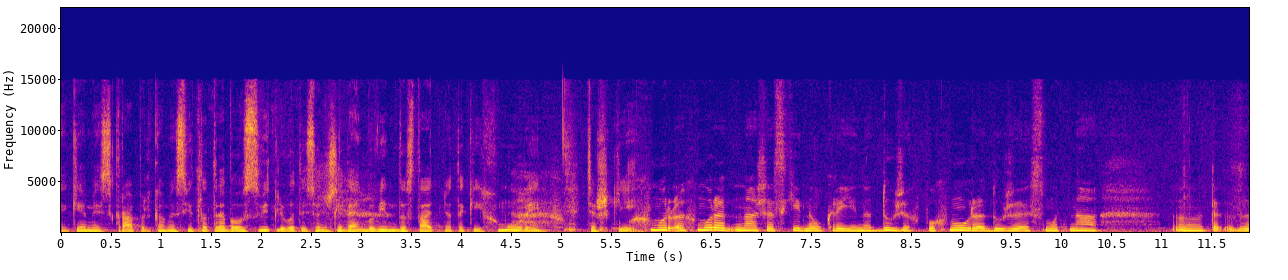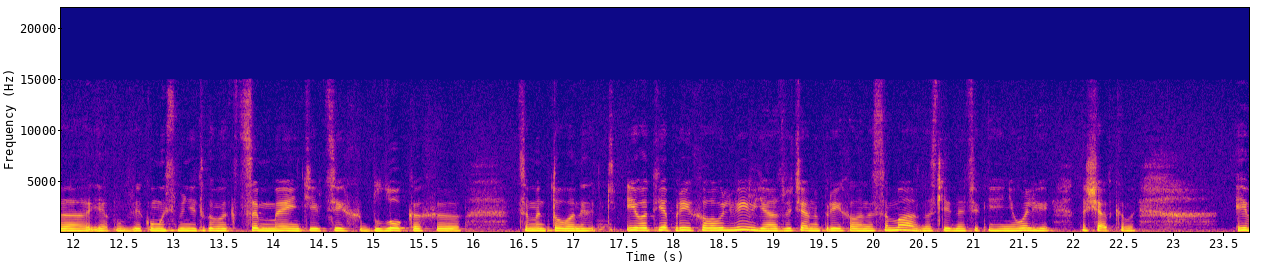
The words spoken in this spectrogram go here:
якимись крапельками світла, треба освітлювати сьогоднішній день, бо він достатньо такий хмурий, тяжкий. Хмур, хмура наша східна Україна, дуже похмура, дуже смутна. Е, Так, за, як, в якомусь мені такому цементі, в цих блоках е, цементованих. І от я приїхала у Львів, я, звичайно, приїхала не сама, а з наслідницею княгині Ольги нащадками. І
